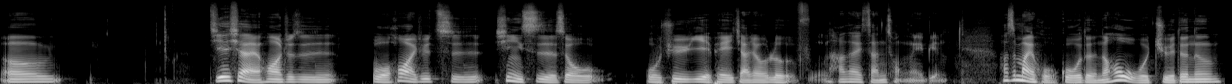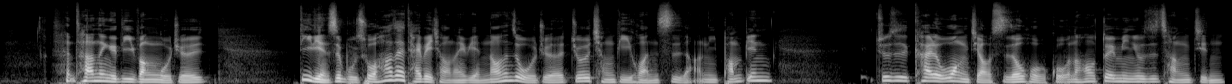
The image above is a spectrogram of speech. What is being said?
嗯。接下来的话就是我后来去吃信义寺的时候，我去夜配一家叫乐福，他在三重那边，他是卖火锅的。然后我觉得呢，他那个地方我觉得地点是不错，他在台北桥那边。然后但是我觉得就是强敌环视啊，你旁边就是开了旺角石头火锅，然后对面又是长金，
